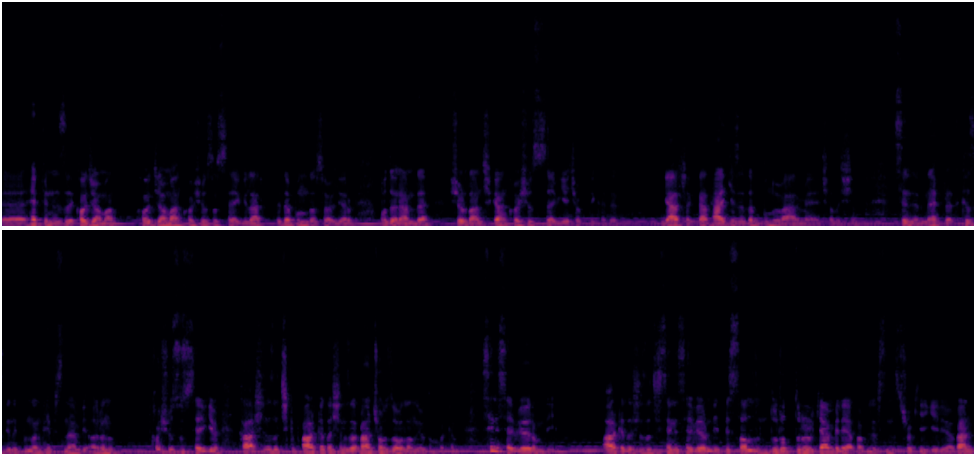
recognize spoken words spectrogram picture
Ee, hepinizi kocaman, kocaman koşulsuz sevgiler. Bir de bunu da söylüyorum. Bu dönemde şuradan çıkan koşulsuz sevgiye çok dikkat edin. Gerçekten herkese de bunu vermeye çalışın. Sinir, nefret, kızgınlık bunların hepsinden bir arının. Koşulsuz sevgi. Karşınıza çıkıp arkadaşınıza ben çok zorlanıyordum bakın. Seni seviyorum deyin. Arkadaşınıza seni seviyorum deyip bir salın. Durup dururken bile yapabilirsiniz. Çok iyi geliyor. Ben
